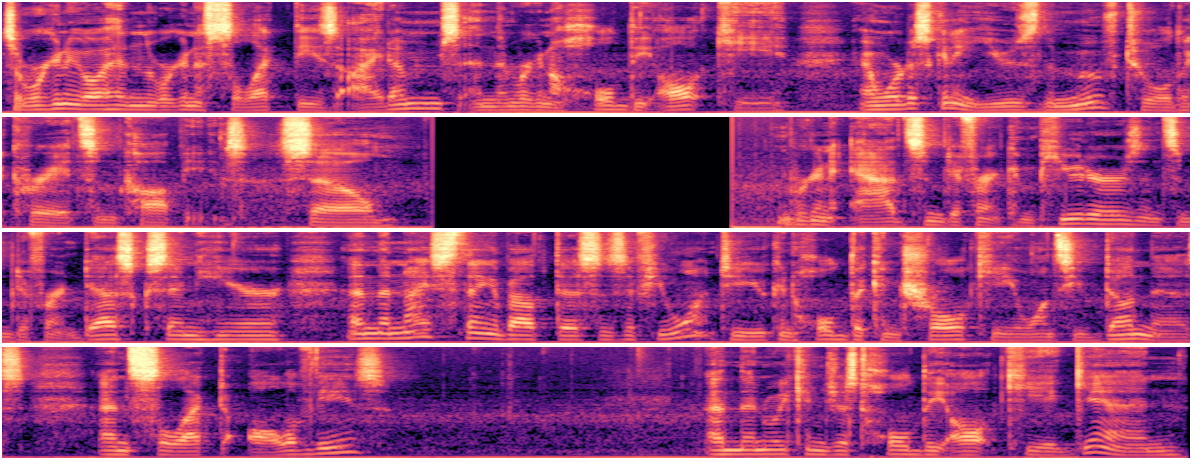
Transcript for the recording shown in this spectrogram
so we're going to go ahead and we're going to select these items and then we're going to hold the Alt key and we're just going to use the Move tool to create some copies. So we're going to add some different computers and some different desks in here. And the nice thing about this is if you want to, you can hold the Control key once you've done this and select all of these. And then we can just hold the Alt key again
